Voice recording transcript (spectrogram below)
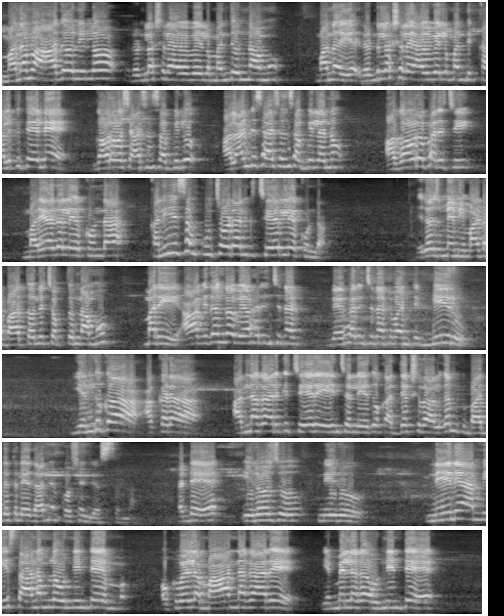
మనం ఆదోనిలో రెండు లక్షల యాభై వేల మంది ఉన్నాము. మన రెండు లక్షల యాభై వేల మంది కలిపితేనే గౌరవ శాసనసభ్యులు అలాంటి శాసనసభ్యులను అగౌరవపరిచి మర్యాద లేకుండా కనీసం కూర్చోవడానికి చేరలేకుండా ఈరోజు మేము ఈ మాట బాధతోనే చెప్తున్నాము. మరి ఆ విధంగా వ్యవహరించిన వ్యవహరించినటువంటి మీరు ఎందుకు అక్కడ అన్నగారికి చేరి వేయించలేదు ఒక అధ్యక్షురాలుగా మీకు బాధ్యత లేదా అని నేను క్వశ్చన్ చేస్తున్నా. అంటే ఈరోజు మీరు నేనే ఆ మీ స్థానంలో ఉండింటే ఒకవేళ మా అన్నగారే ఎమ్మెల్యేగా ఉండింటే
